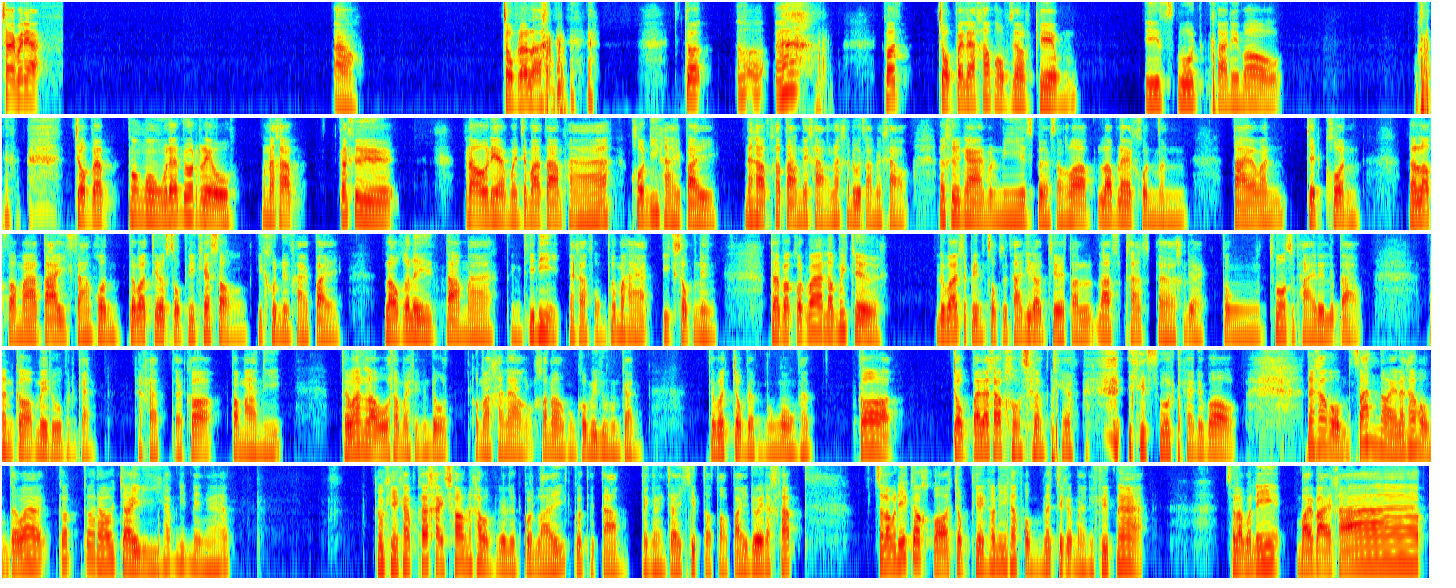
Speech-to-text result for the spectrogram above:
ใช่ปะเนี่ย อ้าว จบแล้วเหรอ ก็เออะก็จบไปแล้วครับผมสำหรับเกม Eastwood Carnival จบแบบงงๆและรวดเร็วนะครับ ก็คือเราเนี่ยมันจะมาตามหาคนที่หายไป นะครับเขาตามในข่าวนะเขาดูตามในข่าว ก็คืองานมันมีเปิดสองรอบ รอบแรกคนมันตายประมาณเจ็ดคน แล้วรอบต่อมาตายอีกสามคน แต่ว่าเจอศพเพียงแค่สองอีกคนหนึ่งหายไป เราก็เลยตามมาถึงที่นี่นะครับผมเพื่อมาหาอีกศพหนึ่ง แต่ปรากฏว่าเราไม่เจอ หรือว่าจะเป็นศพสุดท้ายที่เราเจอตอนล่าสุดเออเขาเรียกอะไรตรงช่วงสุดท้ายเลยหรือเปล่า นั่นก็ไม่รู้เหมือนกันนะครับ แต่ก็ประมาณนี้ แต่ว่าเราทำไมถึงโดดออกมาข้างหน้าข้างนอกผมก็ไม่รู้เหมือนกัน แต่ว่าจบแบบงงๆครับ ก็จบไปแล้วครับผมสำหรับเกม Eastwood Carnival นะครับผมสั้นหน่อยนะครับผมแต่ว่าก็ก็เร้าใจดีครับนิดนึงนะครับ โอเคครับ ถ้าใครชอบนะครับผมอย่าลืมกดไลค์กดติดตามเป็นกำลังใจคลิปต่อ ๆ ไปด้วยนะครับสำหรับวันนี้ก็ขอจบเพียงเท่านี้ครับผมแล้วเจอกันใหม่ในคลิปหน้าสำหรับวันนี้บายบายครับ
